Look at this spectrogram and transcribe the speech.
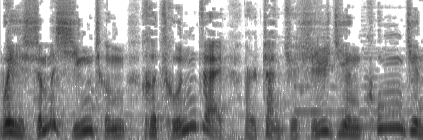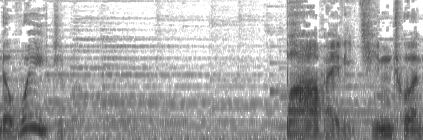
为什么形成和存在而占据时间空间的位置吗？八百里秦川，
